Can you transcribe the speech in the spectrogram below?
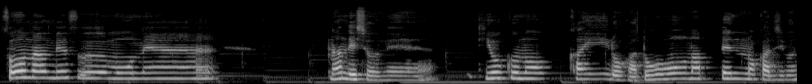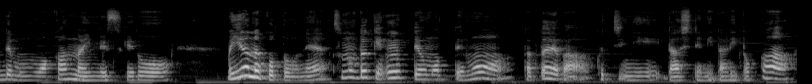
そうなんです。もうね。なんでしょうね。記憶の回路がどうなってんのか自分でもわかんないんですけど、まあ、嫌なことをね、その時うんって思っても、例えば口に出してみたりとか、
